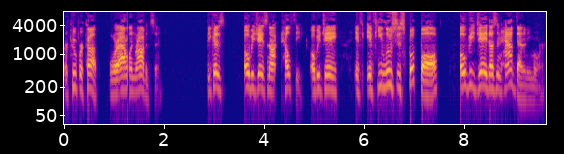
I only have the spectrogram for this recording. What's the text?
or Cooper Kupp or Allen Robinson? Because OBJ is not healthy. OBJ, if if he loses football, OBJ doesn't have that anymore.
